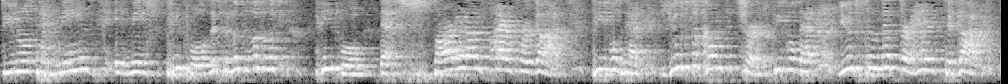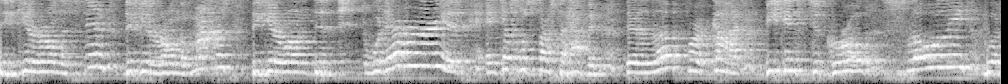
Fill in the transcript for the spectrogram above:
Do you know what that means? It means people, listen, look, look, look, people that started on fire for God, people that used to come to church, people that used to lift their hands to God, they get around the sin, they get around the mockers, they get around the, whatever there is, and guess what starts to happen? Their love for God begins to grow slowly but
